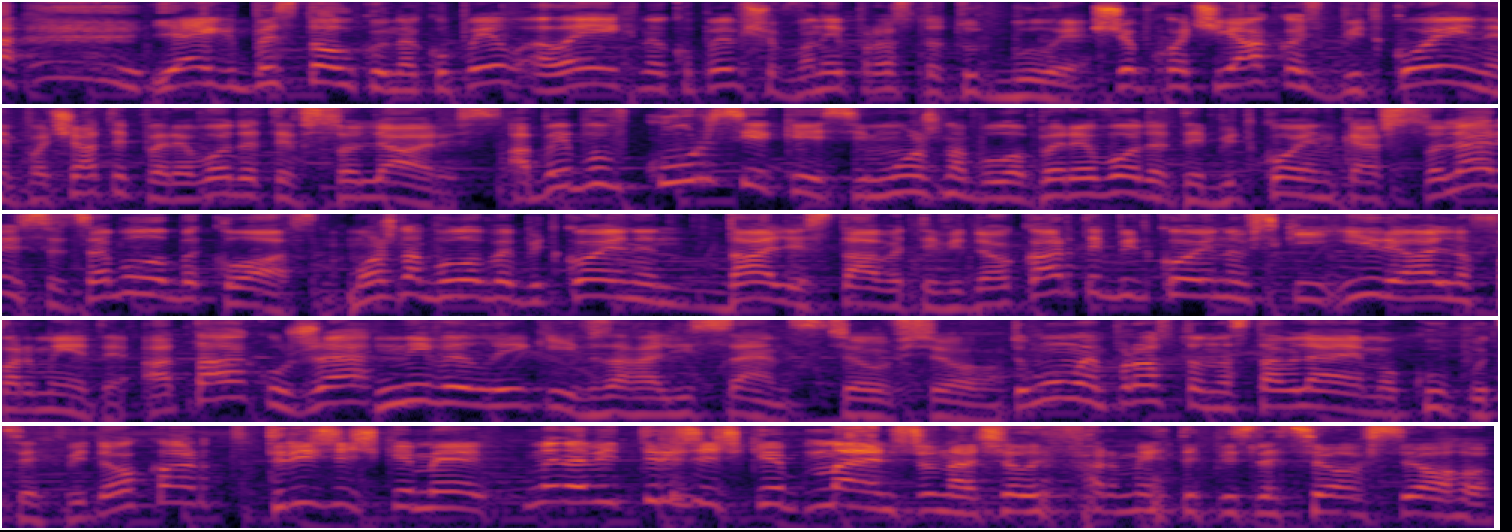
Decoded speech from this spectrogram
Я їх без толку накупив, але я їх накупив, щоб вони просто тут були. Щоб хоч якось біткоїни почати переводити в Соляріс. Аби був курс якийсь і можна було переводити біткоін кеш в Соляріси, це було би класно. Можна було би біткоїни далі ставити відеокарти біткоїновські і реально фармити. А так уже невеликий взагалі сенс цього всього. Тому ми просто наставляємо купу цих відеокарт. Трішечки ми. Ми навіть трішечки менше почали фармити після цього всього.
